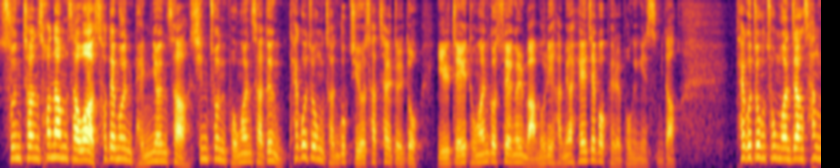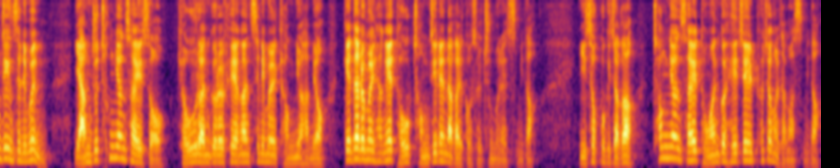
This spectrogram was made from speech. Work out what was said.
순천 서남사와 서대문 백년사, 신촌 봉원사 등 태고종 전국 주요 사찰들도 일제히 동안거 수행을 마무리하며 해제 법회를 봉행했습니다. 태고종 총무원장 상진 스님은 양주 청년사에서 겨울 안거를 회행한 스님을 격려하며 깨달음을 향해 더욱 정진해 나갈 것을 주문했습니다. 이석호 기자가 청년사의 동안거 해제일 표정을 담았습니다.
